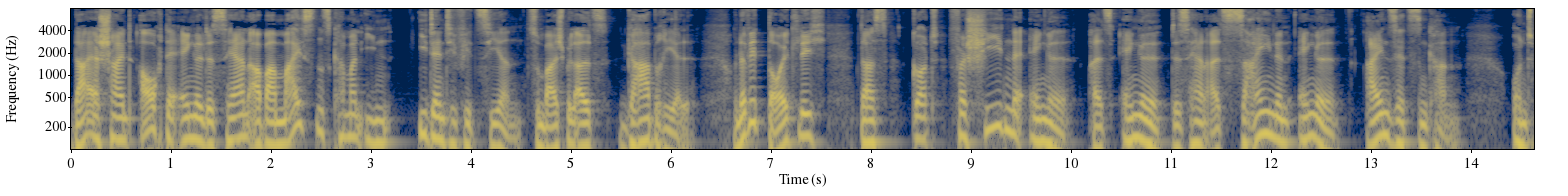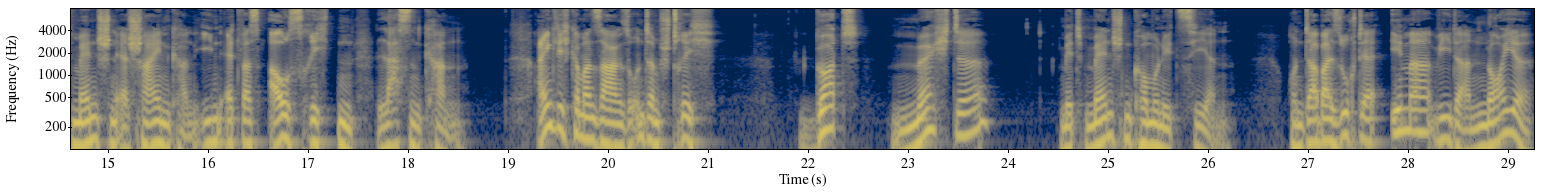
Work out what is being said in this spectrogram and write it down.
Da erscheint auch der Engel des Herrn, aber meistens kann man ihn identifizieren, zum Beispiel als Gabriel. Und da wird deutlich, dass Gott verschiedene Engel als Engel des Herrn, als seinen Engel einsetzen kann und Menschen erscheinen kann, ihnen etwas ausrichten lassen kann. Eigentlich kann man sagen, so unterm Strich, Gott möchte mit Menschen kommunizieren. Und dabei sucht er immer wieder neue,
